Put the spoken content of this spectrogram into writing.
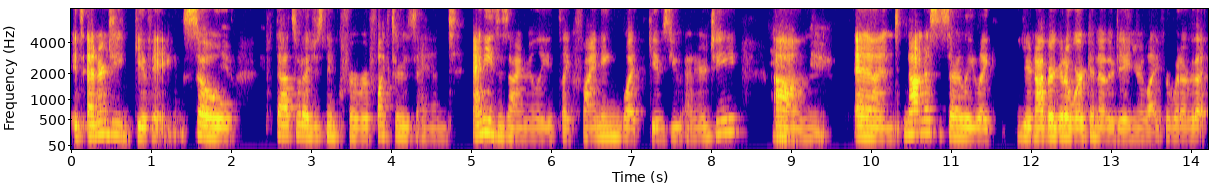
it's energy giving. So that's what I just think for reflectors and any design really. It's like finding what gives you energy um, and not necessarily like you're never going to work another day in your life or whatever that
